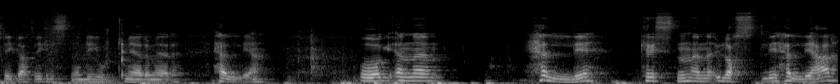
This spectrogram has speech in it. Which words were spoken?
slik at vi kristne blir gjort mer og mer hellige. Og en eh, hellig kristen, en ulastelig hellig her,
